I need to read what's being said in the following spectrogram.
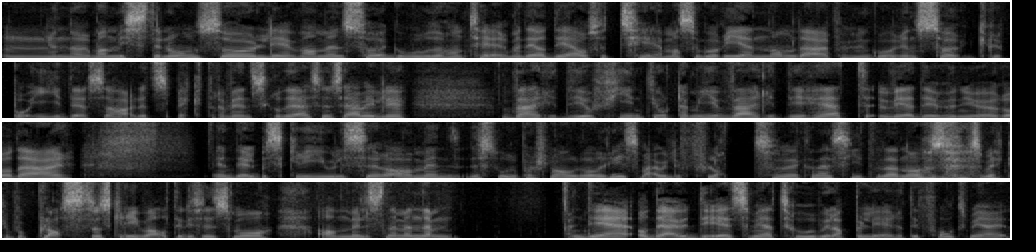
når man mister noen, så lever man med en sorg, og hvordan håndterer med det. Og det er også et tema som går igjennom. Det er for hun går i en sorggruppe, og i det så er det et spekter av mennesker. Og det syns jeg er veldig verdig og fint gjort. Det er mye verdighet ved det hun gjør. Og det er en del beskrivelser av det store personalgalleriet som er veldig flott. Det kan jeg si til deg nå som jeg ikke får plass til å skrive alltid disse små anmeldelsene. men det, og det er jo det som jeg tror vil appellere til folk, som jeg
